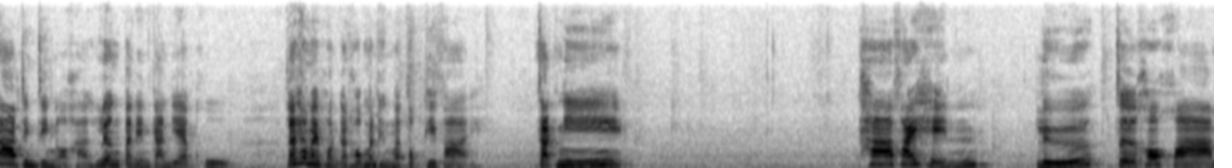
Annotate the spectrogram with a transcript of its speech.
ทราบจริงๆหรอคะเรื่องประเด็นการแยกคู่ แล้วทำไมผลกระทบมันถึงมาตกที่ฝ้าย จากนี้ ถ้าฝ้ายเห็น หรือเจอข้อความ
